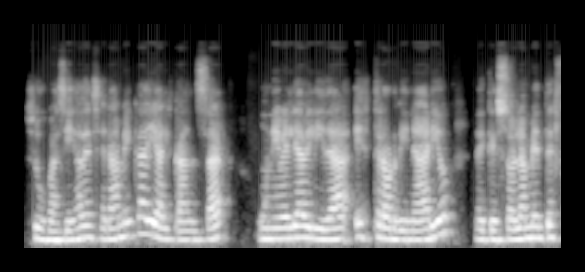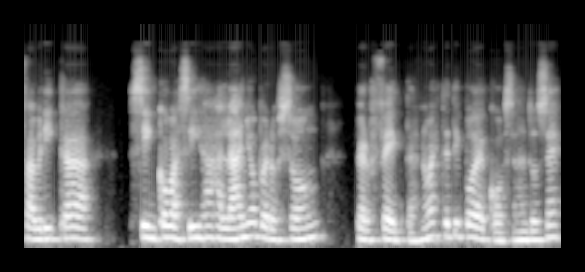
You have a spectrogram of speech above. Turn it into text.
sus vasijas de cerámica y alcanzar un nivel de habilidad extraordinario de que solamente fabrica cinco vasijas al año, pero son perfectas, ¿no? Este tipo de cosas. Entonces,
